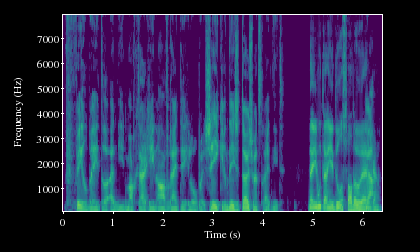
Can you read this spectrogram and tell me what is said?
veel beter. En die mag daar geen averij tegen lopen. Zeker in deze thuiswedstrijd niet. Nee, je moet aan je doelsaldo werken. Ja.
